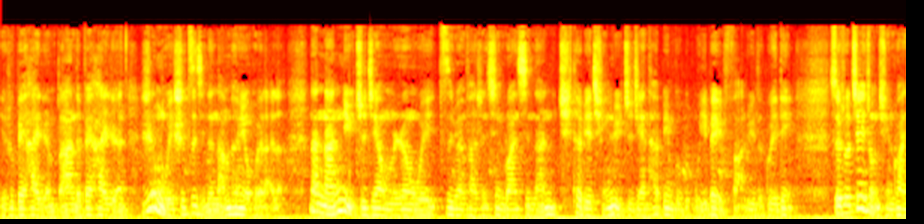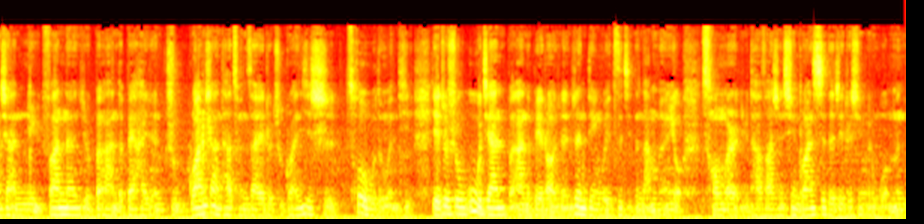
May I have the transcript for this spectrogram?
也就是被害人本案的被害人认为是自己的男朋友回来了。那男女之间，我们认为自愿发生性关系，男女特别情侣之间，它并不违背法律的规定。所以说这种情况下，女方呢，就本案的被害人主观上她存在着主观意识错误的问题，也就是误将本案的被告人认定为自己的男朋友，从而与他发生性关系的这个行为，我们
